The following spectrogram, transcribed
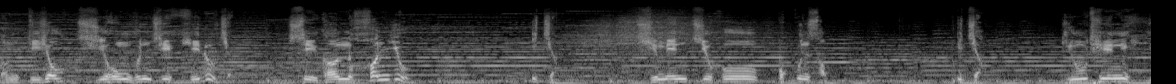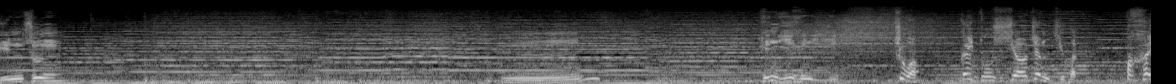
但知晓七红魂之黑路者，世间罕有，一前面几乎不滚手，一脚，九天玄尊。嗯，很易很易，就话改读下降之法，北海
